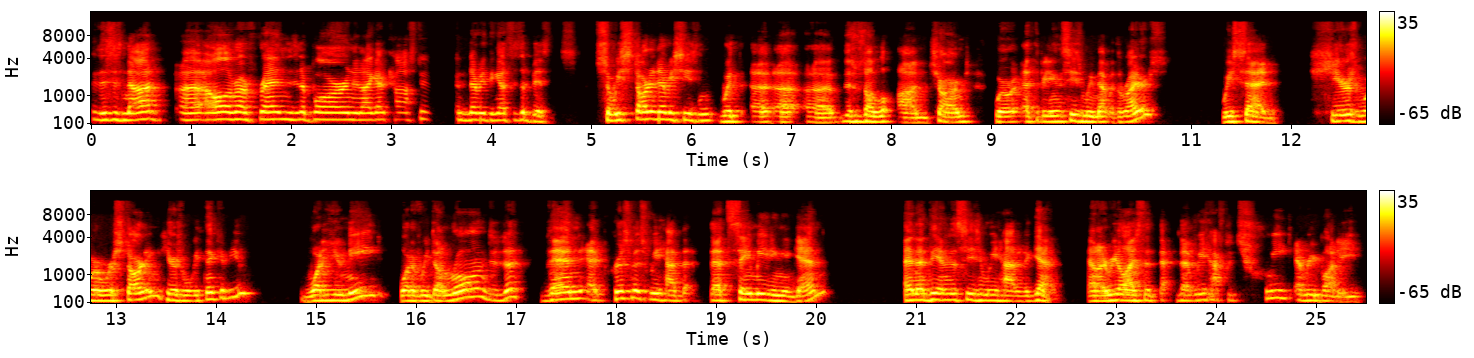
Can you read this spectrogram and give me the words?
this is not uh, all of our friends in a barn and I got costumes and everything else. Is a business. So we started every season with uh, uh, uh, this was on, on Charmed, where at the beginning of the season we met with the writers. We said, "Here's where we're starting. Here's what we think of you. What do you need? What have we done wrong?" Then at Christmas we had that, that same meeting again, and at the end of the season we had it again. And I realized that that, that we have to treat everybody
